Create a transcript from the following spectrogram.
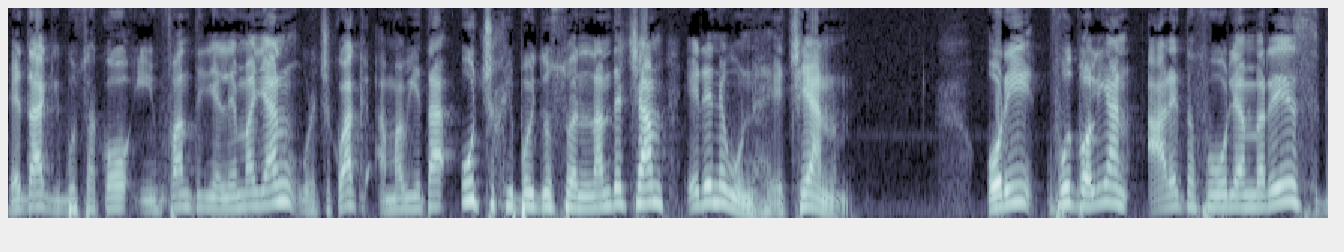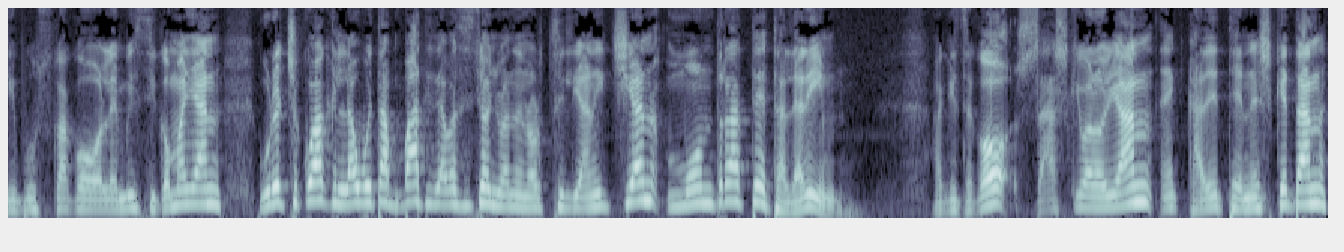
Eta Gipuzkoako infantinen lemaian, gure txekoak amabieta utx jipoitu zuen landetxan eren egun etxean. Hori futbolian, areta futbolian berriz, Gipuzkoako lehenbiziko mailan, gure txekoak lau eta bat idabazizioan joan den hortzilian itxian montrate taldeari. Akitzeko, saskibaloian, eh, kadeten esketan,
